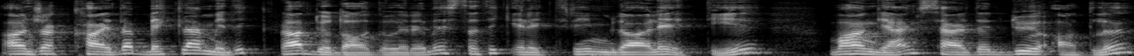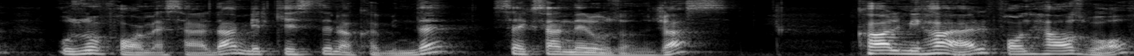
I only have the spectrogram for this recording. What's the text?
ancak kayda beklenmedik radyo dalgaları ve statik elektriğin müdahale ettiği Van Serde Dü adlı uzun form eserden bir kesitin akabinde 80'lere uzanacağız. Carl Michael von Hauswolf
